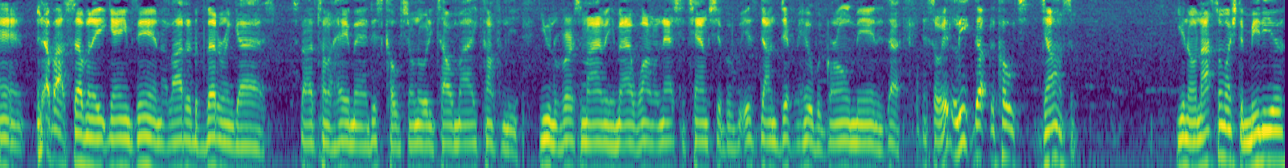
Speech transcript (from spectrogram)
and about seven, eight games in, a lot of the veteran guys started talking, "Hey man, this coach don't know what he talking about. He come from the University of Miami. He might have won a national championship, but it's done different here with grown men." And so it leaked up to Coach Johnson. You know, not so much the media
